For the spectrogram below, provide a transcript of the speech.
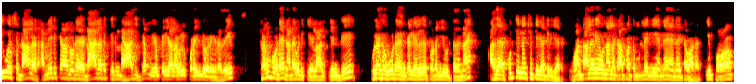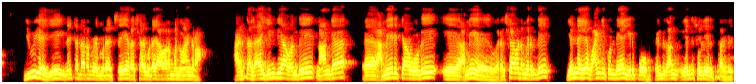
யூஎஸ் டாலர் அமெரிக்காவினுடைய டாலருக்கு இருந்த ஆதிக்கம் மிகப்பெரிய அளவில் குறைந்து வருகிறது. ட்ரம்போட நடவடிக்கைகளால் என்று உலக ஊடகங்கள் எழுத தொடங்கி அதை புட்டினை சுட்டி காட்டியிருக்காரு. உன் டாலரே உன்னால் காப்பாற்ற முடியல நீ என்ன என்கிட்ட வர? இப்போ U A E United Arab Emirates Russia கூட வியாபாரம் பண்ணுவாங்கிறான் அடுத்தால இந்தியா வந்து நாங்கள் அமெரிக்காவோடு அமே ரஷ்யாவிடமிருந்து எண்ணெயை வாங்கி கொண்டே இருப்போம் என்று தான் என்று சொல்லியிருக்கிறார்கள்.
